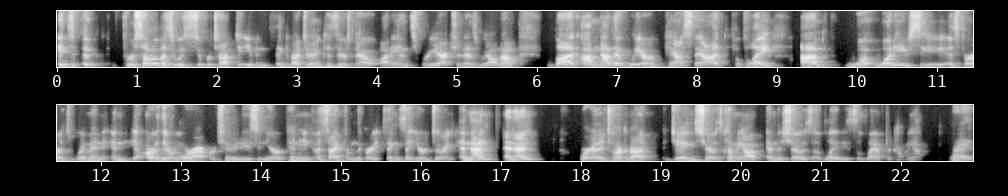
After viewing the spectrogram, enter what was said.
It's uh, for some of us, it was super tough to even think about doing because there's no audience reaction, as we all know. But um, now that we are past that, hopefully, um, what what do you see as far as women, and are there more opportunities, in your opinion, aside from the great things that you're doing? And then, and then we're going to talk about Jane's shows coming up and the shows of Ladies of Laughter coming up. Right.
